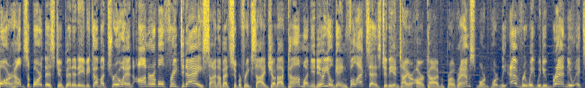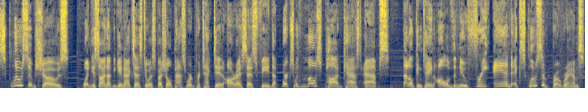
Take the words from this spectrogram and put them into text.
for? Help support this stupidity. Become a true and honorable freak today. Sign up at superfreaksideshow.com. When you do, you'll gain full access to the entire archive of programs. More importantly, every week we do brand new exclusive shows. When you sign up, you gain access to a special password protected RSS feed that works with most podcast apps. That'll contain all of the new free and exclusive programs.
